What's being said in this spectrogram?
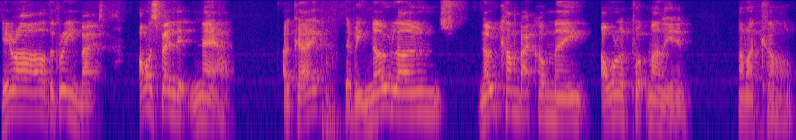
Here are the greenbacks. I want to spend it now. Okay? There'll be no loans, no comeback on me. I want to put money in, and I can't.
